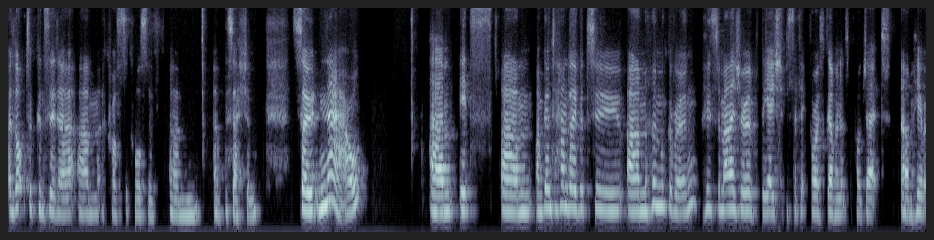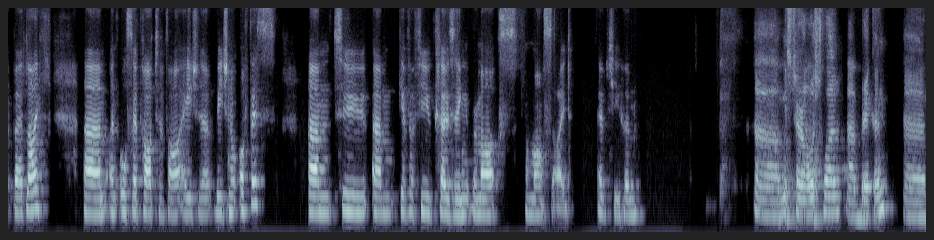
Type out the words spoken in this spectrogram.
a lot to consider um, across the course of, um, of the session. So now um, it's, I'm going to hand over to um, Hum Gurung, who's the manager of the Asia Pacific Forest Governance Project here at BirdLife, and also part of our Asia regional office. Um, to um, give a few closing remarks from our side. Over to you, Hum. Uh, Mr. Oswald uh, Braken, uh,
